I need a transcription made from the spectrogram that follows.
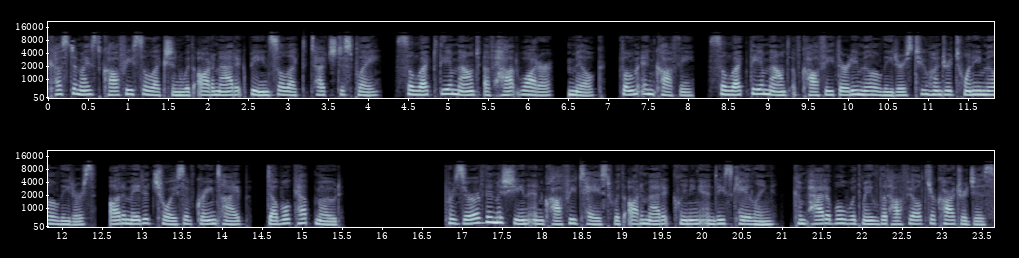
customized coffee selection with automatic bean select touch display, select the amount of hot water, milk, foam and coffee. Select the amount of coffee 30 ml 220 ml, automated choice of grain type, double cup mode. Preserve the machine and coffee taste with automatic cleaning and descaling, compatible with Melitta filter cartridges,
